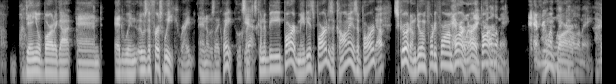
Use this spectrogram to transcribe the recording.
oh, wow. Daniel Bard, I got, and Edwin. It was the first week, right? And it was like, wait, it looks yeah. like it's going to be Bard. Maybe it's Bard. Is it Colome? Is it Bard? Yep. Screw it. I'm doing 44 on Everyone Bard. All right, Bard. Colome. Everyone went Bard. Colome. I,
